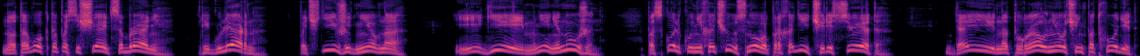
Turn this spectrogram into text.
но того, кто посещает собрания, регулярно, почти ежедневно. И гей мне не нужен, поскольку не хочу снова проходить через все это. Да и натурал не очень подходит,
